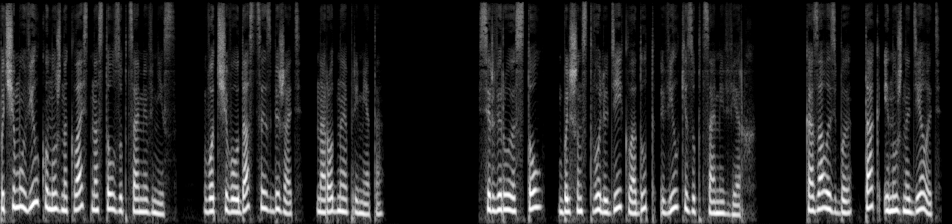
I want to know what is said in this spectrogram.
Почему вилку нужно класть на стол зубцами вниз? Вот чего удастся избежать, народная примета. Сервируя стол, большинство людей кладут вилки зубцами вверх. Казалось бы, так и нужно делать,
